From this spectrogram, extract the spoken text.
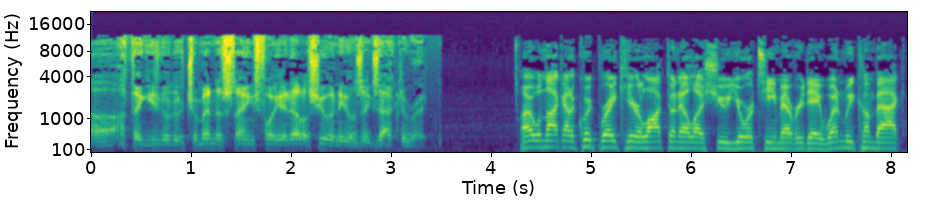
Uh, I think he's going to do tremendous things for you at LSU, and he was exactly right. All right, we'll knock out a quick break here. Locked on LSU, your team every day. When we come back,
